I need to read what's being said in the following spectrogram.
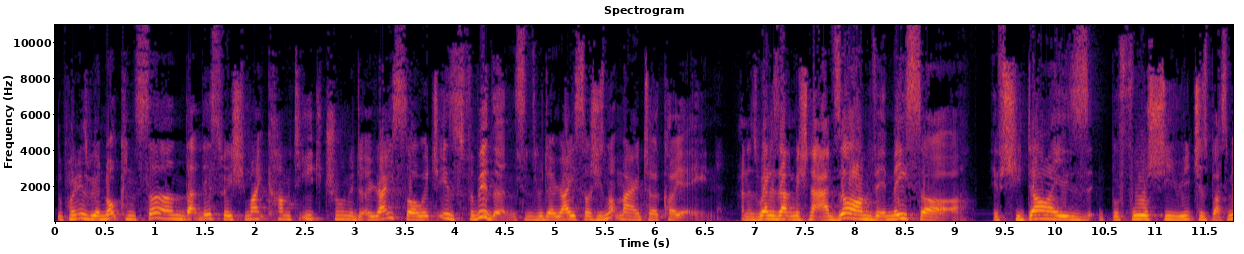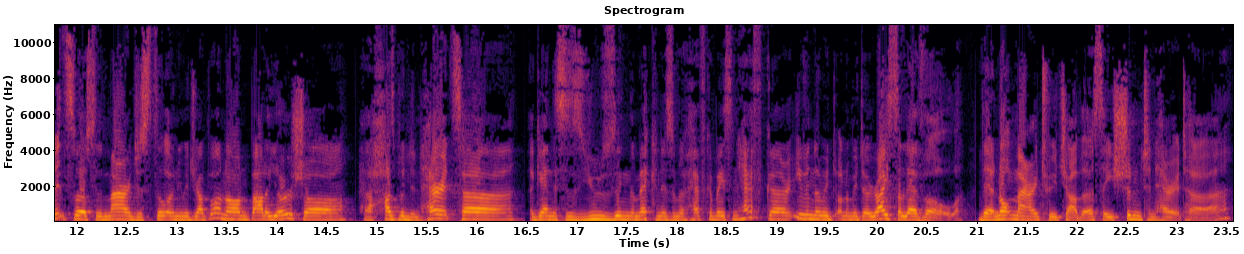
The point is, we are not concerned that this way she might come to eat truma midraisa, which is forbidden, since midraisa she's not married to a kohen. And as well as that, the Mishnah adds on, ve'emesa, if she dies before she reaches bas mitzvah, so the marriage is still only midrabanon, bala yorsha, her husband inherits her. Again, this is using the mechanism of hefka Beis Din hefka, even though on a midoraisa level, they're not married to each other, so he shouldn't inherit her.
